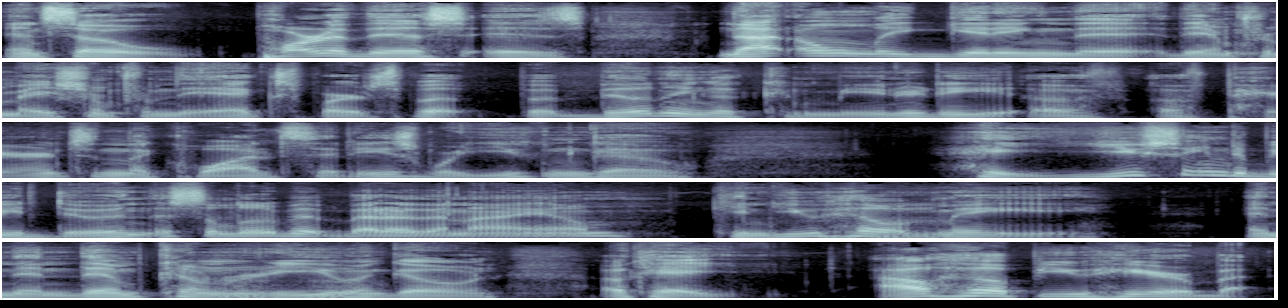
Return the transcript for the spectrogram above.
And so part of this is not only getting the, the information from the experts, but but building a community of, of parents in the Quad Cities where you can go, hey, you seem to be doing this a little bit better than I am. Can you help me? And then them coming to you and going, okay, I'll help you here, but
